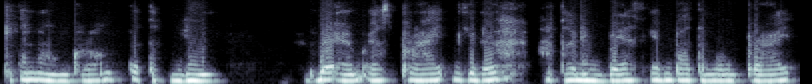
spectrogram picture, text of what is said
kita nongkrong tetap di BMS Pride gitu atau di base camp Patemon Pride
